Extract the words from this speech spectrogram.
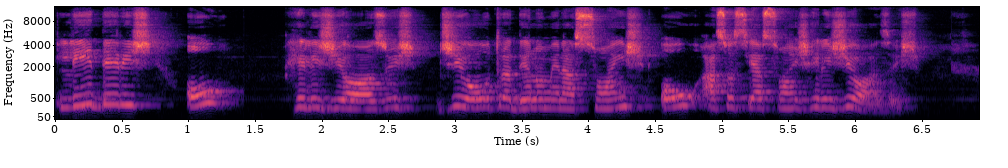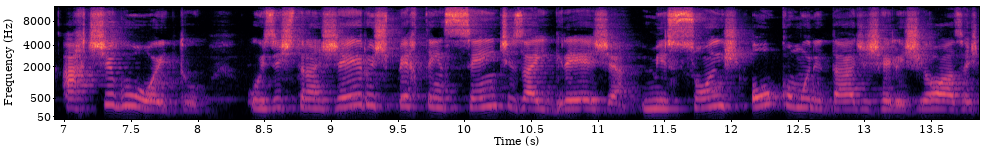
líderes ou religiosos de outras denominações ou associações religiosas. Artigo 8. Os estrangeiros pertencentes à igreja, missões ou comunidades religiosas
